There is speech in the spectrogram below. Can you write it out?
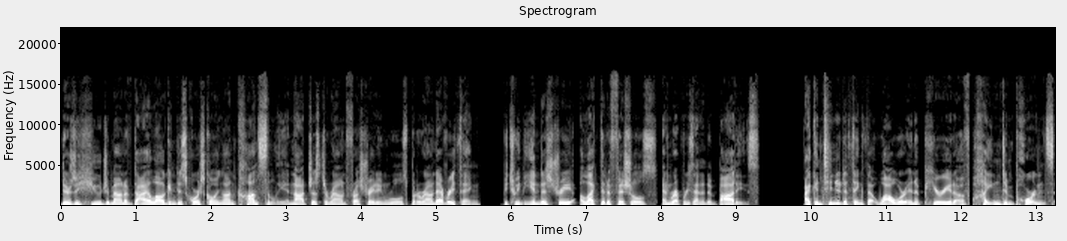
there's a huge amount of dialogue and discourse going on constantly, and not just around frustrating rules, but around everything between the industry, elected officials, and representative bodies. I continue to think that while we're in a period of heightened importance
